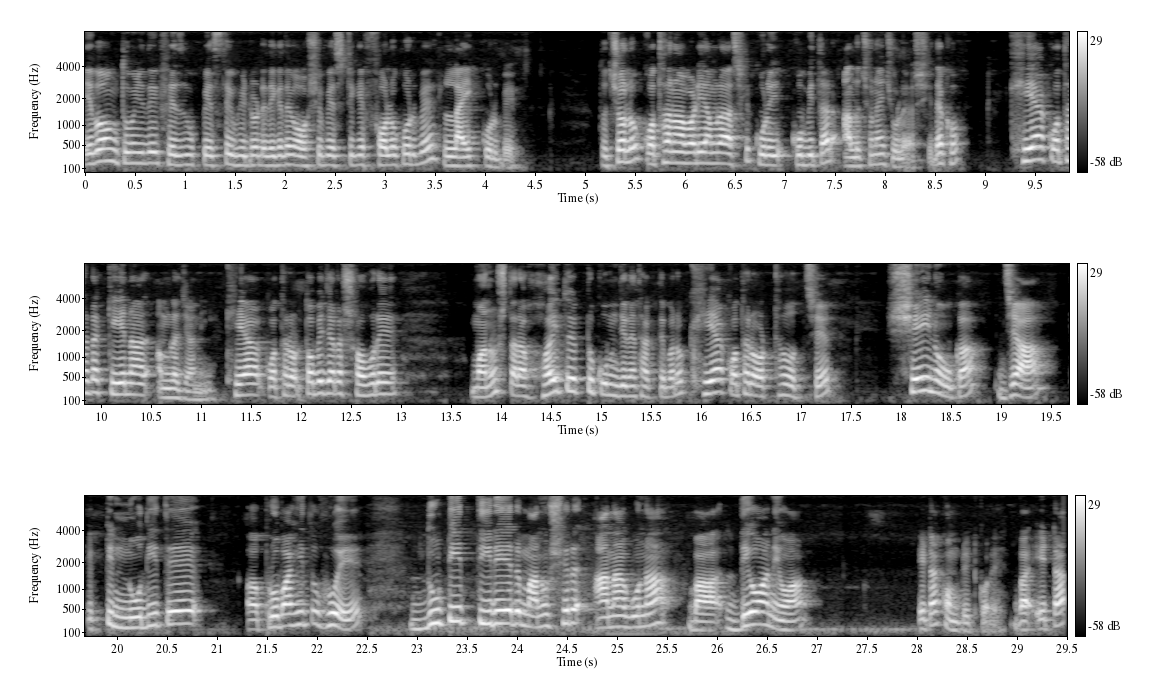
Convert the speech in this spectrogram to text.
এবং তুমি যদি ফেসবুক পেজ থেকে ভিডিওটা দেখে থাকো, অবশ্যই পেজটিকে ফলো করবে লাইক করবে। তো চলো কথা না বাড়িয়ে আমরা আজকে কবিতার আলোচনায় চলে আসি। দেখো, খেয়া কথাটা কে না আমরা জানি। খেয়া কথার তবে যারা শহরে মানুষ, তারা হয়তো একটু কম জেনে থাকতে পারো। খেয়া কথার অর্থ হচ্ছে, সেই নৌকা যা একটি নদীতে প্রবাহিত হয়ে দুটি তীরের মানুষের আনাগোনা বা দেওয়া নেওয়া এটা কমপ্লিট করে বা এটা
